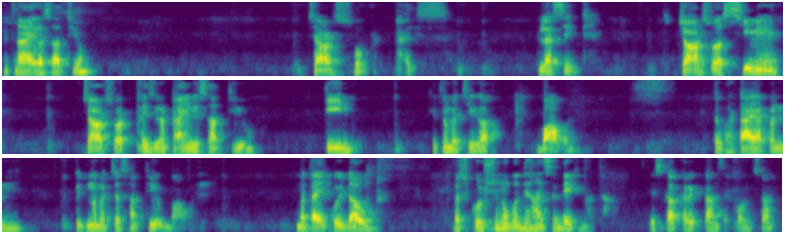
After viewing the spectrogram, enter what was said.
कितना आएगा साथियों? चार सौ अट्ठाईस प्लस एक। चार सौ अस्सी में चार सौ अट्ठाईस घटाएँगे साथियों, तीन। कितना बचेगा? बावन। तो घटाया अपन ने तो कितना बच्चा साथियों? बावन। बताइए, कोई डाउट बस क्वेश्चनों को ध्यान से देखना था। इसका करेक्ट आंसर कौन सा?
